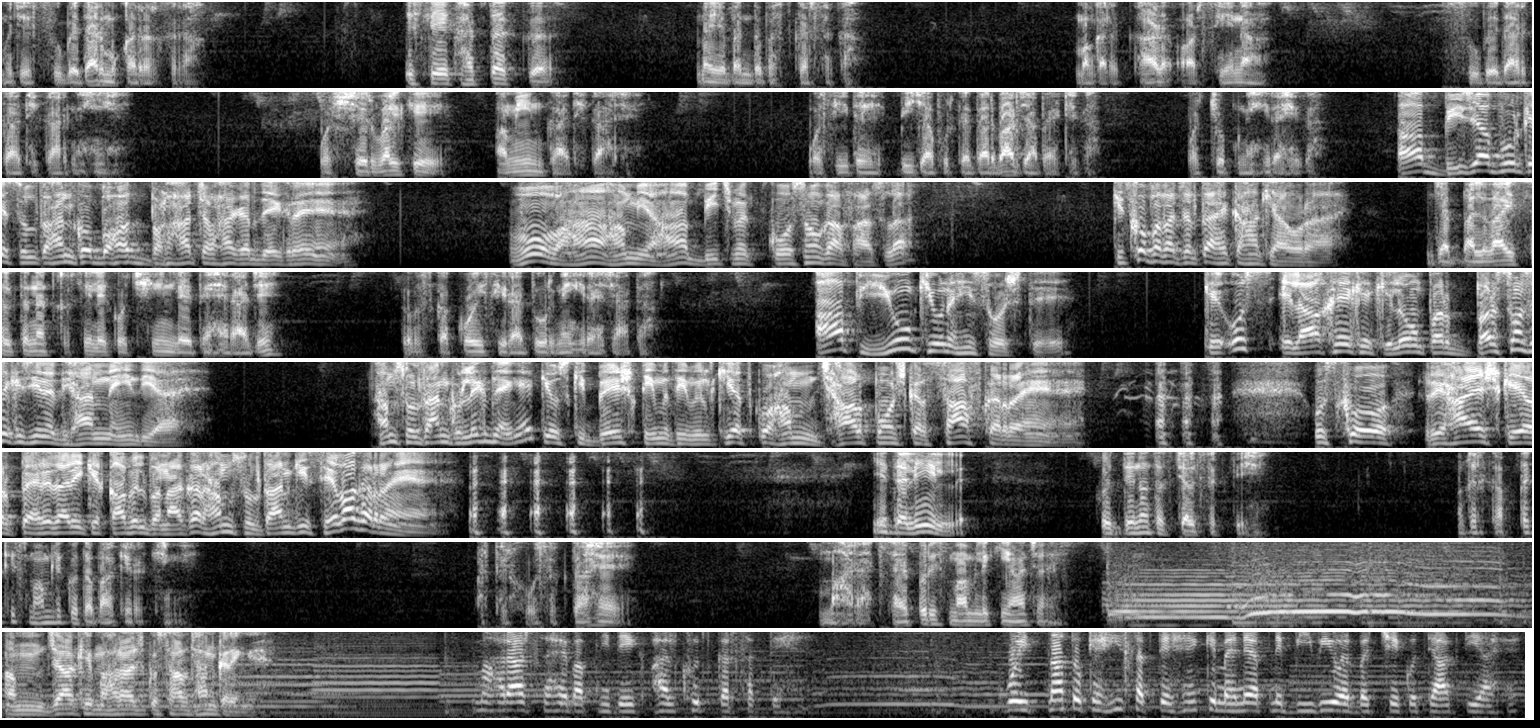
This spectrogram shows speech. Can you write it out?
मुझे सूबेदार मुकर्र करा। इसलिए एक हद तक मैं ये बंदोबस्त कर सका। मगर गढ़ और सेना सूबेदार का अधिकार नहीं है। वो शिरवल के अमीन का अधिकार है। वो सीधे बीजापुर के दरबार जा बैठेगा। और चुप नहीं रहेगा। आप बीजापुर के सुल्तान को बहुत बढ़ा चढ़ा कर देख रहे हैं। वो वहाँ हम यहाँ बीच में कोसों का फासला। किसको पता चलता है कहाँ क्या हो रहा है? जब बलवाई सल्तनत के किले को छीन लेते हैं राजे तो उसका कोई सिरा दूर नहीं रह जाता। आप यूँ क्यों नहीं सोचते कि उस इलाके के किलों पर बरसों से किसी ने ध्यान नहीं दिया है? हम सुल्तान को लिख देंगे कि उसकी बेशकीमती मिल्कियत को हम झाड़ पहुँच कर साफ़ कर रहे हैं। उसको रिहायश के और पहरेदारी के काबिल बनाकर हम सुल्तान की सेवा कर रहे हैं। ये दलील कुछ दिनों तक चल सकती है मगर कब तक इस मामले को दबा के रखेंगे? और फिर हो सकता है महाराज साहब पर इस मामले की आँच आए। हम जाके महाराज को सावधान करेंगे। महाराज साहब अपनी देखभाल खुद कर सकते हैं। वो इतना तो कह ही सकते हैं कि मैंने अपने बीवी और बच्चे को त्याग दिया है।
